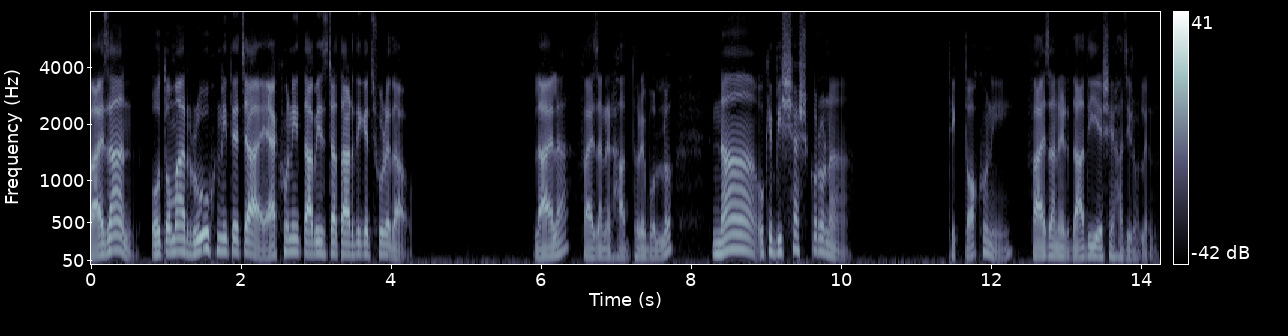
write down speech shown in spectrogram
ফায়জান ও তোমার রুহ নিতে চায়, এখনই তাবিজটা তার দিকে ছুড়ে দাও। লায়লা ফায়জানের হাত ধরে বলল, না, ওকে বিশ্বাস করো না। ঠিক তখনই ফায়জানের দাদি এসে হাজির হলেন।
